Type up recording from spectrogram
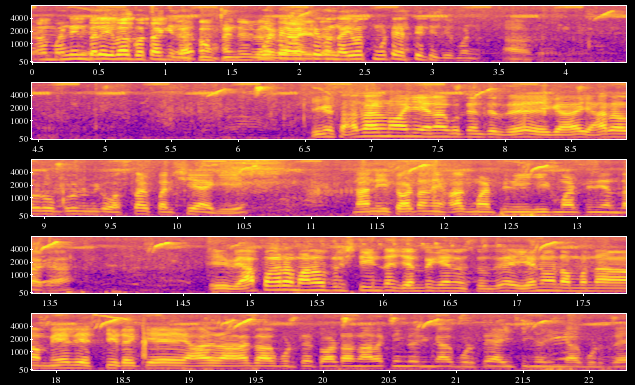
ಆ ಮಣ್ಣಿನ ಬೆಲೆ ಇವಾಗ ಗೊತ್ತಾಗಿದೆ. ಮೂಟೆ ಹಾಕಿ ಒಂದು ಐವತ್ತು ಮೂಟೆ ಎತ್ತಿಟ್ಟಿದ್ದೀವಿ ಮಣ್ಣು. ಈಗ ಸಾಧಾರಣವಾಗಿ ಏನಾಗುತ್ತೆ ಅಂತಂದ್ರೆ ಹೇಳಿದ್ರೆ ಈಗ ಯಾರಾದ್ರೂ ಒಬ್ರು ನಿಮಗೆ ಹೊಸದಾಗಿ ಪರಿಚಯ ಆಗಿ ನಾನು ಈ ತೋಟನ ಹಾಗೆ ಮಾಡ್ತೀನಿ ಹೀಗೆ ಮಾಡ್ತೀನಿ ಅಂದಾಗ ಈ ವ್ಯಾಪಾರ ಮಾಡೋ ದೃಷ್ಟಿಯಿಂದ ಜನರಿಗೆ ಏನಿಸ್ತಂದ್ರೆ ಏನೋ ನಮ್ಮನ್ನ ಮೇಲೆ ಎತ್ತಿಡಕ್ಕೆ ಆಗ್ಬಿಡುತ್ತೆ ತೋಟ ನಾಲ್ಕು ತಿಂಗಳು ಹಿಂಗೆ ಆಗ್ಬಿಡುತ್ತೆ ಐದು ತಿಂಗಳು ಹಿಂಗೆ ಆಗ್ಬಿಡುತ್ತೆ.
